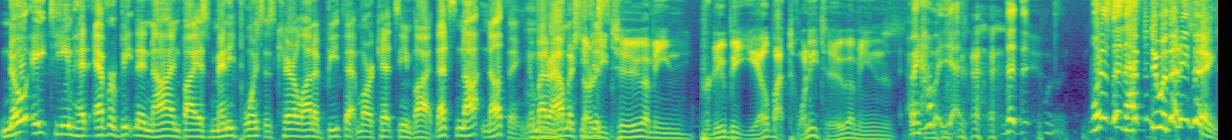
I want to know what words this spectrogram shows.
No eight team had ever beaten a nine by as many points as Carolina beat that Marquette team by. That's not nothing. No matter how much you just. thirty-two. I mean, Purdue beat Yale by twenty-two. I mean, I mean, how much? Yeah, that, that- what does that have to do with anything?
